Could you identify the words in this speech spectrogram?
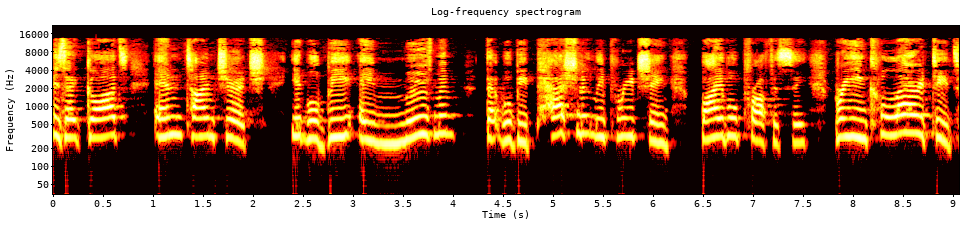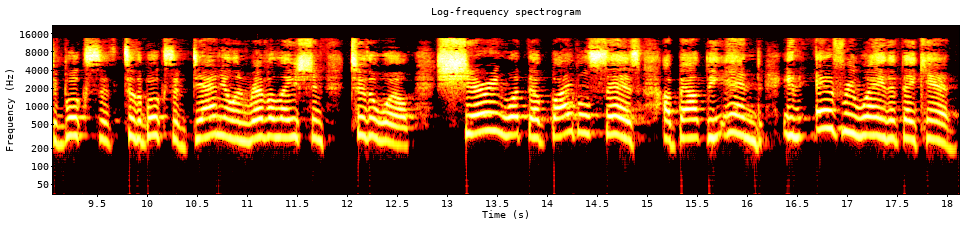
is that God's end time church, it will be a movement that will be passionately preaching Bible prophecy, bringing clarity to books of, to the books of Daniel and Revelation to the world, sharing what the Bible says about the end in every way that they can.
